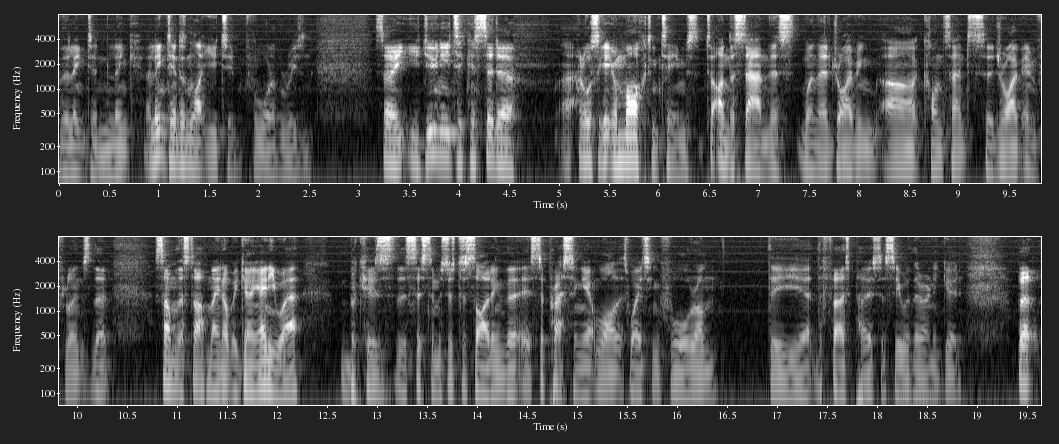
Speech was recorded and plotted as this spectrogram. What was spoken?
the LinkedIn link. LinkedIn doesn't like YouTube for whatever reason. So you do need to consider. Uh, and also get your marketing teams to understand this when they're driving uh, content to drive influence that some of the stuff may not be going anywhere because the system is just deciding that it's suppressing it while it's waiting for um, the uh, the first post to see whether they're any good. But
